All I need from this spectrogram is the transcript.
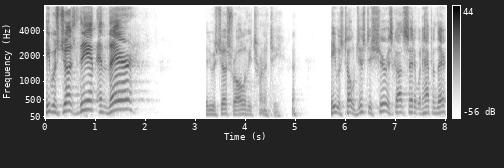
He was judged then and there, but he was judged for all of eternity. He was told just as sure as God said it would happen there,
